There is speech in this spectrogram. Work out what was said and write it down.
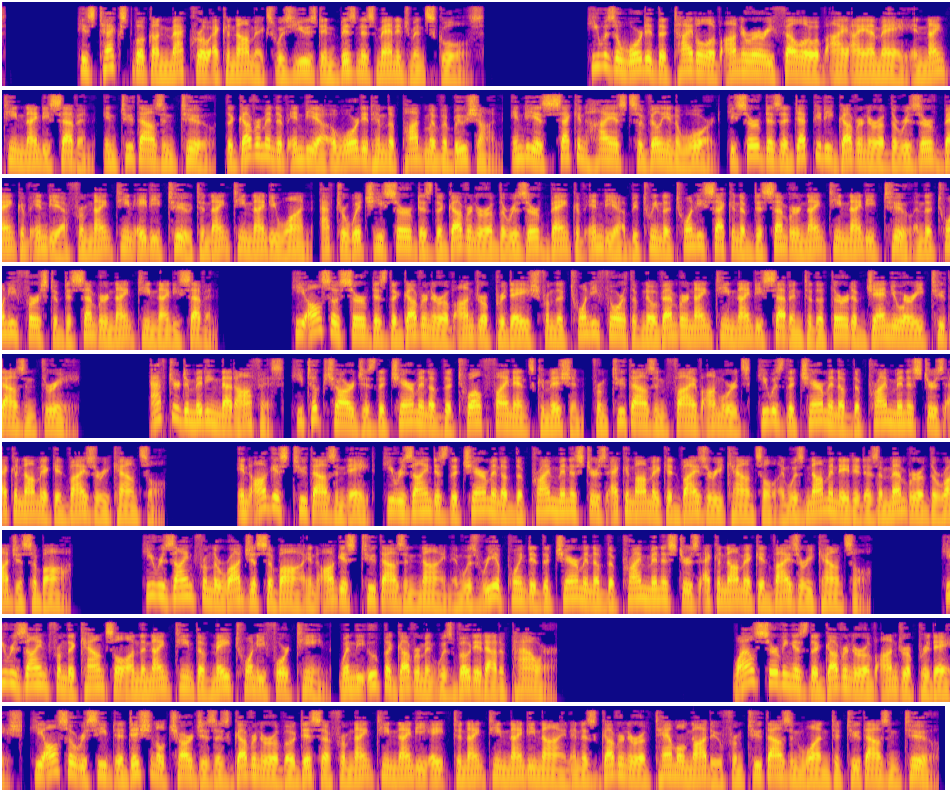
His textbook on macroeconomics was used in business management schools. He was awarded the title of Honorary Fellow of IIMA in 1997. In 2002, the Government of India awarded him the Padma Vibhushan, India's second highest civilian award. He served as a Deputy Governor of the Reserve Bank of India from 1982 to 1991, after which he served as the Governor of the Reserve Bank of India between the 22nd of December 1992 and the 21st of December 1997. He also served as the governor of Andhra Pradesh from 24 November 1997 to 3 January 2003. After demitting that office, he took charge as the chairman of the 12th Finance Commission. From 2005 onwards, he was the chairman of the Prime Minister's Economic Advisory Council. In August 2008, he resigned as the chairman of the Prime Minister's Economic Advisory Council and was nominated as a member of the Rajya Sabha. He resigned from the Rajya Sabha in August 2009 and was reappointed the chairman of the Prime Minister's Economic Advisory Council. He resigned from the council on 19 May 2014, when the UPA government was voted out of power. While serving as the governor of Andhra Pradesh, he also received additional charges as governor of Odisha from 1998 to 1999 and as governor of Tamil Nadu from 2001 to 2002.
